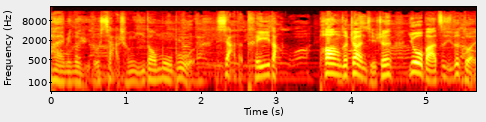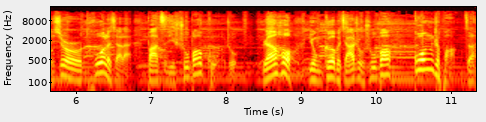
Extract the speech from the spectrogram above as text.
外面的雨都下成一道幕布了，下得忒大。胖子站起身，又把自己的短袖脱了下来，把自己书包裹住。然后用胳膊夹住书包，光着膀子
